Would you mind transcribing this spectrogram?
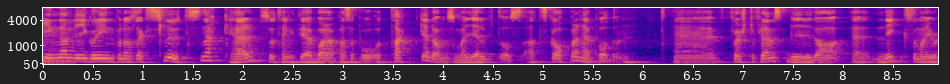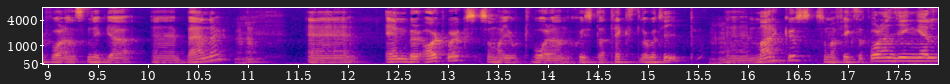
Innan vi går in på någon slags slutsnack här så tänkte jag bara passa på att tacka dem som har hjälpt oss att skapa den här podden. Eh, först och främst blir det idag eh, Nick som har gjort våran snygga eh, banner. Mhm. Eh, Ember Artworks som har gjort våran schyssta textlogotyp. Eh, Marcus som har fixat våran jingle.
